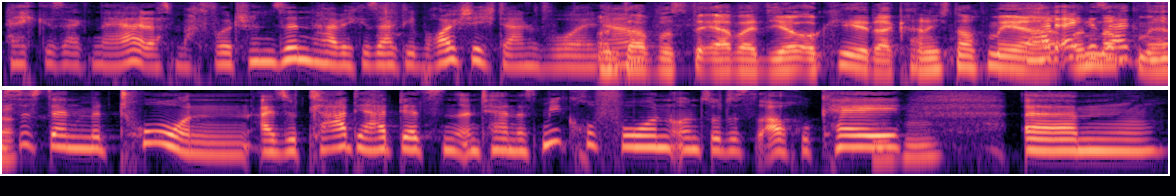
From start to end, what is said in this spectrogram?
Habe ich gesagt, naja, das macht wohl schon Sinn. Habe ich gesagt, die bräuchte ich dann wohl. Ne? Und da wusste er bei dir, okay, da kann ich noch mehr. hat er gesagt, wie ist es denn mit Ton? Also klar, der hat jetzt ein internes Mikrofon und so, das ist auch okay. Mhm. Ähm,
